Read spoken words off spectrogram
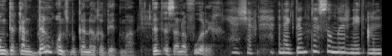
om te kan ding ons moet kan nou gebed maak. Dit is dan 'n voorreg. Ja, Sheikh. En ek dink dus sommer net aan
